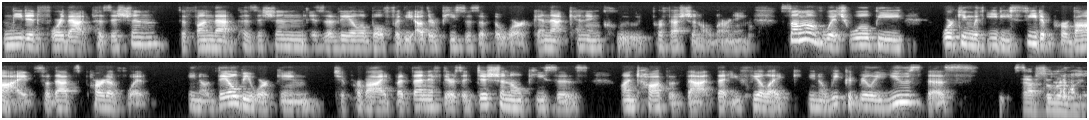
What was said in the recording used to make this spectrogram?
needed for that position, to fund that position is available for the other pieces of the work. And that can include professional learning, some of which will be working with EDC to provide. So that's part of what, you know, they'll be working to provide. But then if there's additional pieces on top of that, that you feel like, you know, we could really use this, Absolutely.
